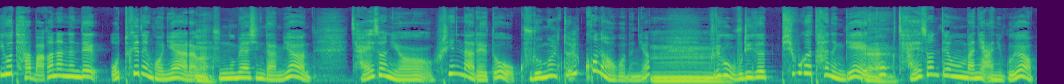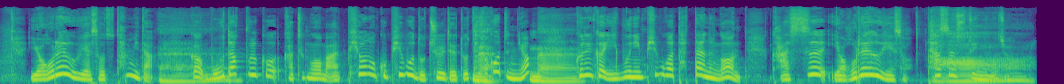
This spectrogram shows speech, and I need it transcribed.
이거 다 막아놨는데 어떻게 된 거냐라고 네. 궁금해하신다면 자외선이요 흐린 날에도 구름을 뚫고 나오거든요. 음. 그리고 우리가 피부가 타는 게 네. 꼭 자외선 때문만이 아니고요. 열에 의해서도 탑니다. 네. 그러니까 모닥불 거- 같은 거 막 피워놓고 피부 노출돼도 네. 타거든요. 네. 그러니까 이분이 피부가 탔다는 건 가스 열에 의해서 탔을 수도 있는 거죠.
